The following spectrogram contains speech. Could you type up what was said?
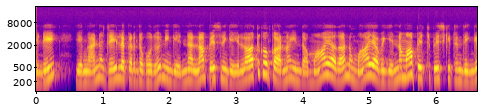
ஏண்டி? எங்கள் அண்ணன் ஜெயிலில் கிடந்தபோது நீங்கள் என்னெல்லாம் பேசுனீங்க? எல்லாத்துக்கும் காரணம் இந்த மாயா தான். மாயாவை என்னமா பேச்சு பேசிக்கிட்டு இருந்தீங்க?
